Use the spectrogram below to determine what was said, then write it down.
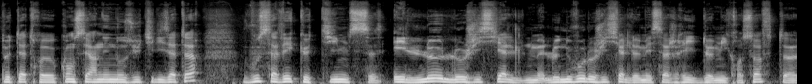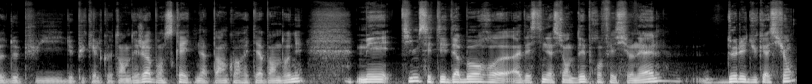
peut-être concerner nos utilisateurs. Vous savez que Teams est le logiciel, le nouveau logiciel de messagerie de Microsoft euh, depuis, depuis quelque temps déjà. Bon, Skype n'a pas encore été abandonné, mais Teams était d'abord euh, à destination des professionnels, de l'éducation,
